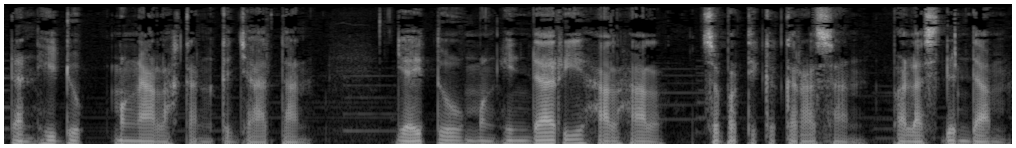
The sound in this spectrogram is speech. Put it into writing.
dan hidup mengalahkan kejahatan, yaitu menghindari hal-hal seperti kekerasan, balas dendam,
